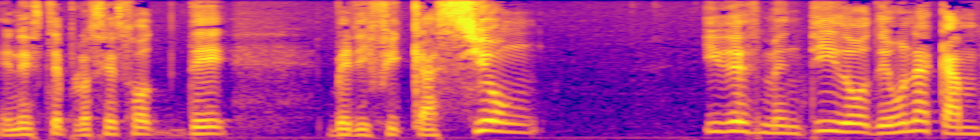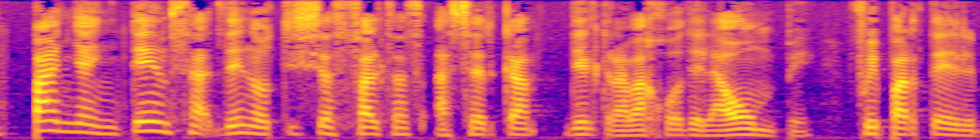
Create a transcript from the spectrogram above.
en este proceso de verificación y desmentido de una campaña intensa de noticias falsas acerca del trabajo de la OMPE. Fui parte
